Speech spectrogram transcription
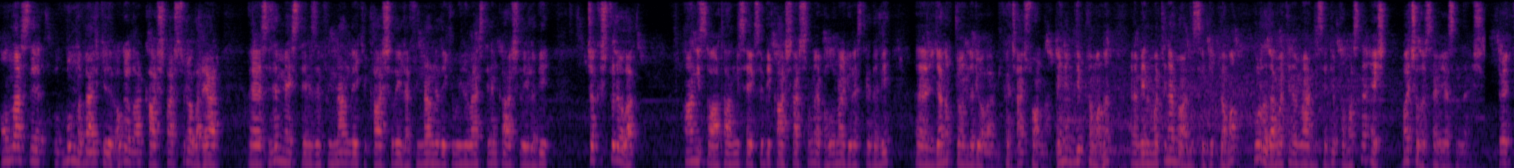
Onlar size bununla belgeleri alıyorlar, karşılaştırıyorlar. Eğer sizin mesleğinizin Finlandiya'daki karşılığıyla, Finlandiya'daki bu üniversitenin karşılığıyla bir çakıştırıyorlar. Hangisi artı hangisi eksi bir karşılaştırma yapalım. Ona göre size de bir e, yanıt gönderiyorlar birkaç ay sonra. Benim diplomanı, yani benim makine mühendisi diploma, burada da makine mühendisi diplomasına eş. Bachelor seviyesinde eş. Evet,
